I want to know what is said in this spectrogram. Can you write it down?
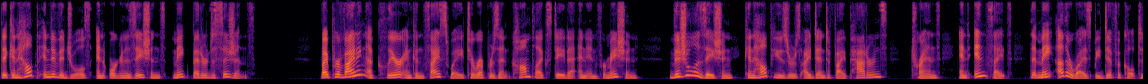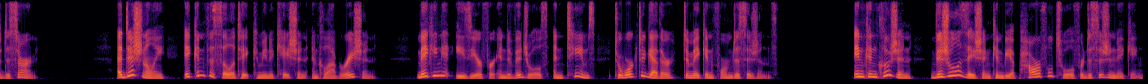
that can help individuals and organizations make better decisions. By providing a clear and concise way to represent complex data and information, visualization can help users identify patterns, trends, and insights that may otherwise be difficult to discern. Additionally, it can facilitate communication and collaboration, making it easier for individuals and teams to work together to make informed decisions. In conclusion, visualization can be a powerful tool for decision making.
